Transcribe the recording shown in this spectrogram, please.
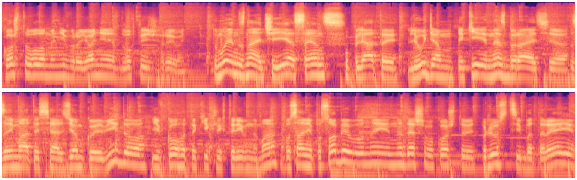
коштувала мені в районі 2 тисяч гривень. Тому я не знаю, чи є сенс купляти людям, які не збираються займатися зйомкою відео, і в кого таких ліхтарів нема. Бо самі по собі вони не дешево коштують. Плюс ці батареї,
